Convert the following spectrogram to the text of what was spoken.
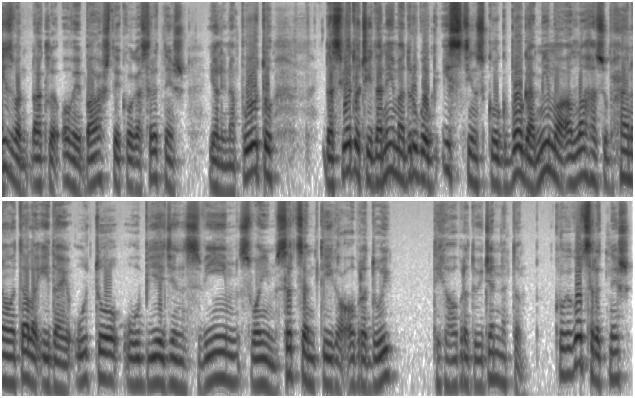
izvan dakle ove bašte koga sretneš jeli na putu da svjedoči da nema drugog istinskog Boga mimo Allaha subhanahu wa ta'ala i da je u to ubijeđen svim svojim srcem ti ga obraduj ti ga obraduj džennetom koga god sretneš,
